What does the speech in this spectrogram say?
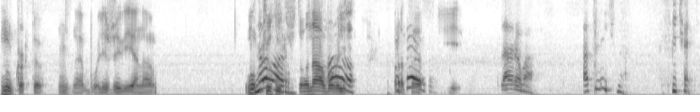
ну, как-то, не знаю, более живее она. Ну, Норм. чувствует, что она вовлечена в процесс. И... Здорово. Отлично. Печать.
